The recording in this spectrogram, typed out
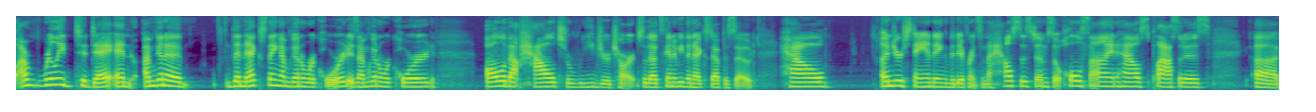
I'm really today and I'm going to the next thing I'm going to record is I'm going to record all about how to read your chart. So that's going to be the next episode. How understanding the difference in the house system, so whole sign, house, Placidus, uh,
